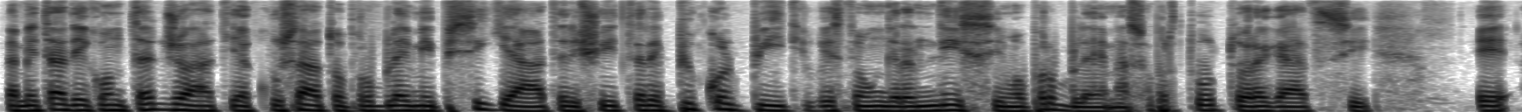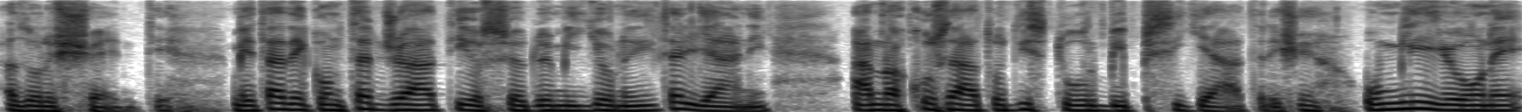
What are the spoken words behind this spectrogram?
La metà dei contagiati ha accusato problemi psichiatrici, i tre più colpiti, questo è un grandissimo problema, soprattutto ragazzi e adolescenti. Metà dei contagiati, ossia 2 milioni di italiani, hanno accusato disturbi psichiatrici, un milione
